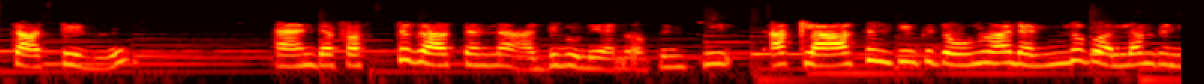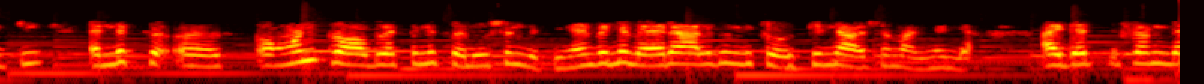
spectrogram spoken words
സ്റ്റാർട്ട് ചെയ്തത്. ആൻഡ് ഫസ്റ്റ് ക്ലാസ് തന്നെ അടിപൊളിയായിരുന്നു. അപ്പൊ എനിക്ക് ആ ക്ലാസ് എനിക്ക് എനിക്ക് തോന്നുന്നു ആ രണ്ടു കൊല്ലം എനിക്ക് എന്റെ ഓൺ പ്രോബ്ലത്തിന് സൊല്യൂഷൻ കിട്ടി. ഞാൻ പിന്നെ വേറെ ആളുകൾ എനിക്ക് ചോദിക്കേണ്ട ആവശ്യം വന്നില്ല. ഐ ഗെറ്റ് ഫ്രം ദ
